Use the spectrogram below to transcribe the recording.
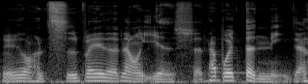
有一种很慈悲的那种眼神，他不会瞪你这样。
